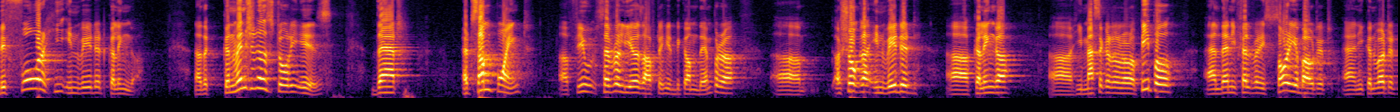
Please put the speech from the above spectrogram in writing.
before he invaded Kalinga. Now, the conventional story is that at some point, a few several years after he had become the emperor, uh, Ashoka invaded uh, Kalinga. Uh, he massacred a lot of people, and then he felt very sorry about it, and he converted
